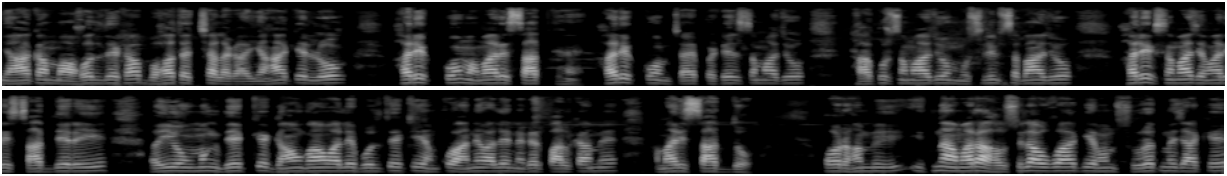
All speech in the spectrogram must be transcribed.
यहाँ का माहौल देखा, बहुत अच्छा लगा। यहाँ के लोग हर एक कौम हमारे साथ हैं। हर एक कौम, चाहे पटेल समाज हो, ठाकुर समाज हो, मुस्लिम समाज हो, हर एक समाज हमारी साथ दे रही है। और ये उमंग देख के गांव-गांव वाले बोलते हैं कि हमको आने वाले नगर पालिका में हमारी साथ दो। और हम इतना हमारा हौसला हुआ कि हम सूरत में जाके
